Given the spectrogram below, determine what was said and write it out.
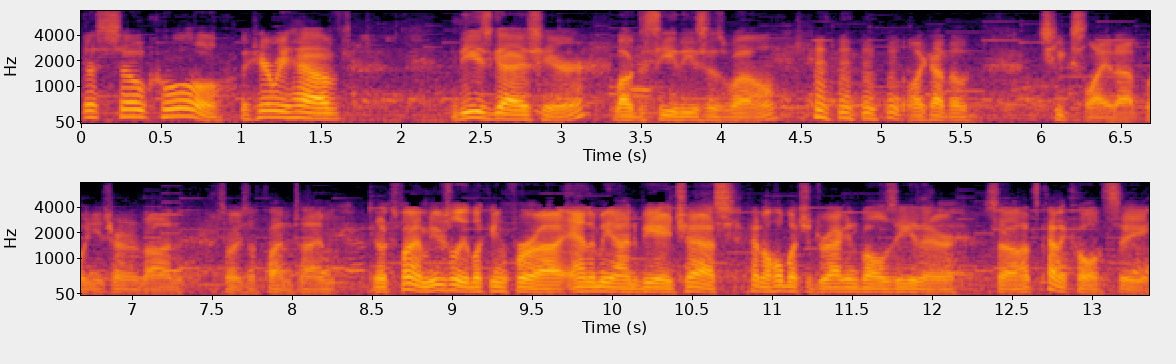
That's so cool. But here we have these guys here. Love to see these as well. like how the cheeks light up when you turn it on. It's always a fun time. It's funny. I'm usually looking for uh, anime on VHS. Found a whole bunch of Dragon Ball Z there, so that's kind of cool to see.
